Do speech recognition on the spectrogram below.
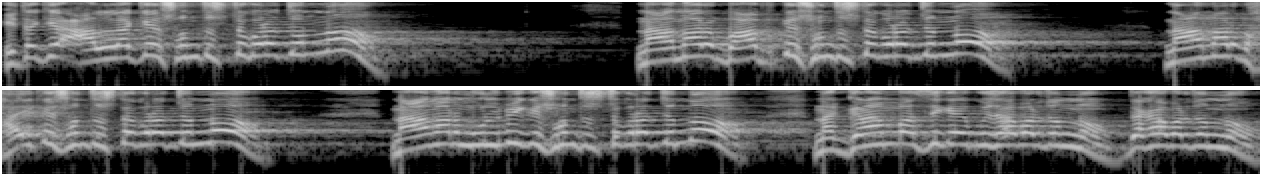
এটা কি আল্লাহকে সন্তুষ্ট করার জন্য না আমার বাপকে সন্তুষ্ট করার জন্য? না আমার ভাইকে সন্তুষ্ট করার জন্য? না আমার মুলবিকে সন্তুষ্ট করার জন্য? না গ্রামবাসীকে বুঝাবার জন্য, দেখাবার জন্য?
